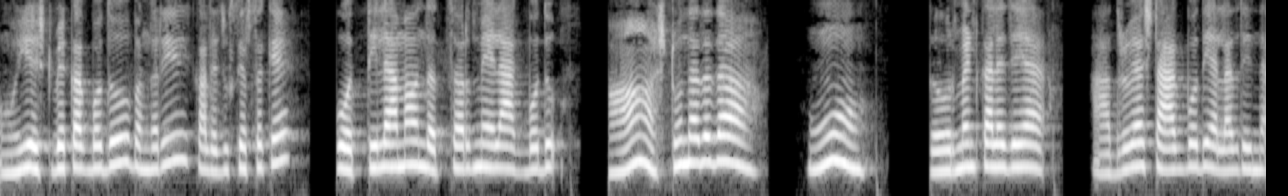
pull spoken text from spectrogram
ಹ್ಞೂ, ಎಷ್ಟು ಬೇಕಾಗ್ಬೋದು ಬಂಗಾರಿ ಕಾಲೇಜಿಗೆ ಸೇರ್ಸಕ್ಕೆ? ಗೊತ್ತಿಲ್ಲ ಅಮ್ಮ, ಒಂದು ಹತ್ತು ಸಾವಿರದ ಮೇಲೆ ಆಗ್ಬೋದು. ಹಾ, ಅಷ್ಟೊಂದು ಅದದ ಹ್ಞೂ, ಗೌರ್ಮೆಂಟ್ ಕಾಲೇಜೆಯ ಆದ್ರೂ ಅಷ್ಟು ಆಗ್ಬೋದು ಎಲ್ಲದ್ರಿಂದ.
